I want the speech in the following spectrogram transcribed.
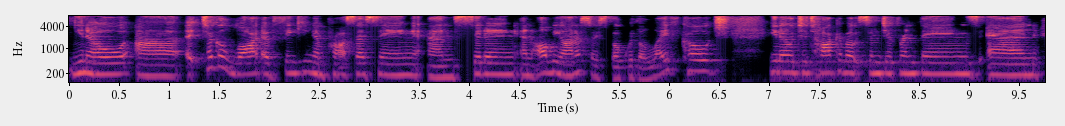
you know, uh, it took a lot of thinking and processing and sitting. And I'll be honest, I spoke with a life coach, you know, to talk about some different things. And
